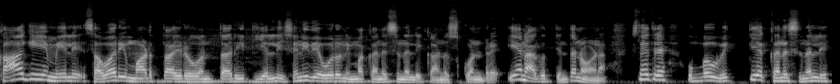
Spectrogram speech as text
ಕಾಗೆಯ ಮೇಲೆ ಸವಾರಿ ಮಾಡ್ತಾ ಇರುವಂಥ ರೀತಿಯಲ್ಲಿ ಶನಿದೇವರು ನಿಮ್ಮ ಕನಸಿನಲ್ಲಿ ಕಾಣಿಸ್ಕೊಂಡ್ರೆ ಏನಾಗುತ್ತೆ ಅಂತ ನೋಡೋಣ. ಸ್ನೇಹಿತರೆ, ಒಬ್ಬ ವ್ಯಕ್ತಿಯ ಕನಸಿನಲ್ಲಿ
